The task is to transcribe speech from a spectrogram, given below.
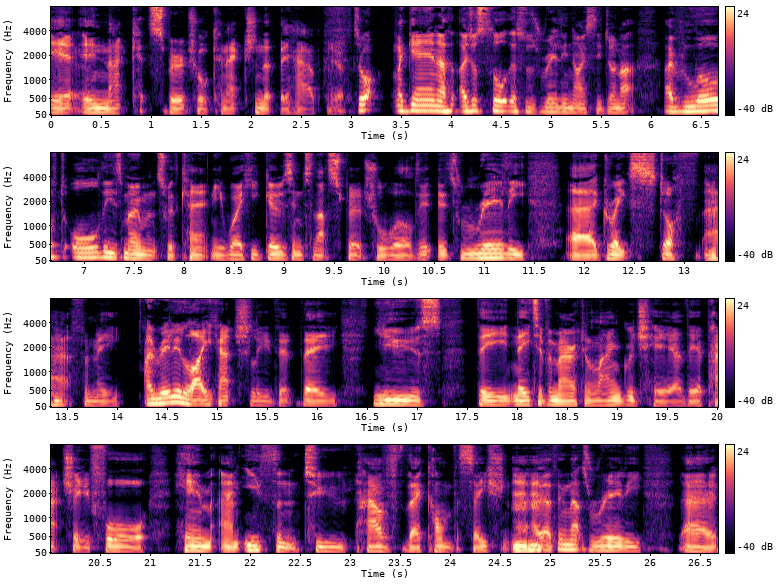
in, yeah. in that spiritual connection that they have. Yeah. So again, I, I just thought this was really nicely done. I, I've loved all these moments with Kaetenay where he goes into that spiritual world. It, it's really, uh, great stuff, uh, Mm-hmm. for me. I really like actually that they use the Native American language here, the Apache, for him and Ethan to have their conversation. Mm-hmm. I, I think that's really uh,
